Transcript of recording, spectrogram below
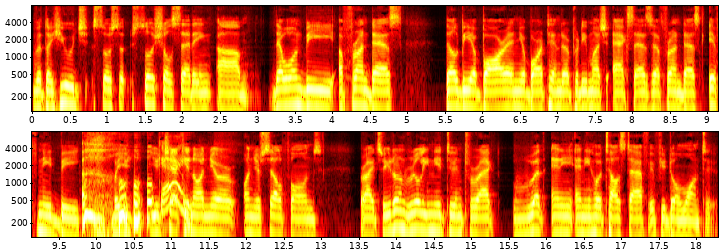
with a huge social social setting. Um, there won't be a front desk. There'll be a bar, and your bartender pretty much acts as a front desk if need be. But you, you Okay. check in on your on your cell phones, right? So you don't really need to interact with any any hotel staff if you don't want to.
